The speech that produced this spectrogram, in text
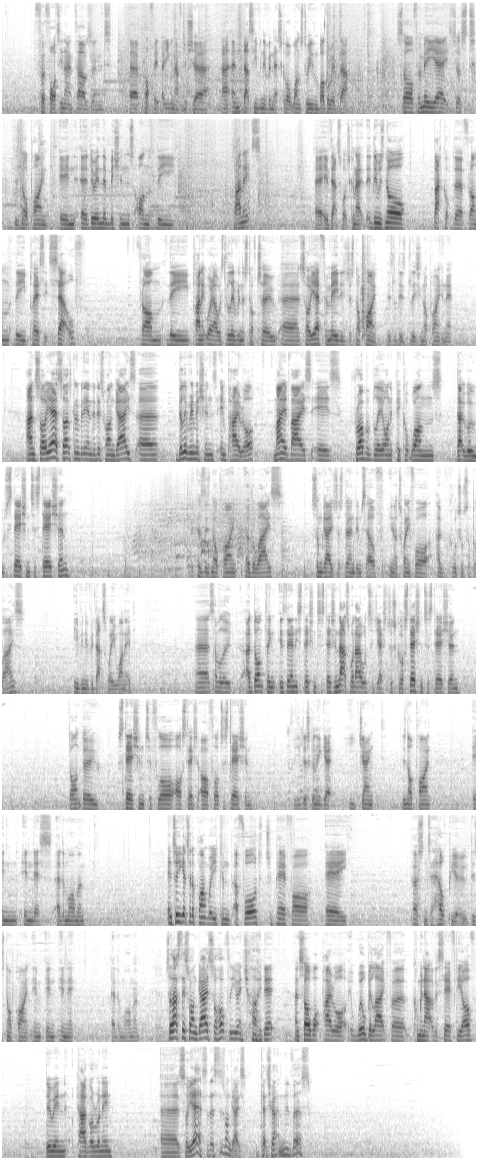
for forty nine thousand uh, profit that you're gonna have to share, uh, and that's even if an escort wants to even bother with that. So for me, yeah, it's just there's no point in uh, doing the missions on the planets uh, if that's what's gonna. There was no backup there from the place itself, from the planet where I was delivering the stuff to. Uh, so yeah, for me, there's just no point. There's, there's literally no point in it. And so yeah, so that's going to be the end of this one, guys. Uh, delivery missions in Pyro. My advice is probably only pick up ones that go station to station because there's no point otherwise. Some guy's just earned himself, you know, 24 agricultural supplies, even if that's what he wanted. Uh, let's have a look. I don't think is there any station to station. That's what I would suggest. Just go station to station. Don't do station to floor or station or floor to station. 'Cause you're just gonna get eat janked. There's no point in in this at the moment. until you get to the point where you can afford to pay for a person to help you, there's no point in, in, in it at the moment. So that's this one, guys. So hopefully you enjoyed it and saw what Pyro it will be like for coming out of the safety of doing cargo running. Uh, so yeah, so that's this one, guys. Catch you out in the verse.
